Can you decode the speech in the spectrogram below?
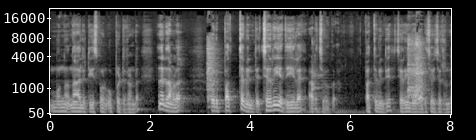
മൂന്ന് നാല് ടീസ്പൂൺ ഉപ്പിട്ടിട്ടുണ്ട്. എന്നിട്ട് നമ്മൾ ഒരു പത്ത് മിനിറ്റ് ചെറിയ തീയിൽ അടച്ചു വെക്കുക. പത്ത് മിനിറ്റ് ചെറിയ തീയിൽ അടച്ചു വെച്ചിട്ടുണ്ട്.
